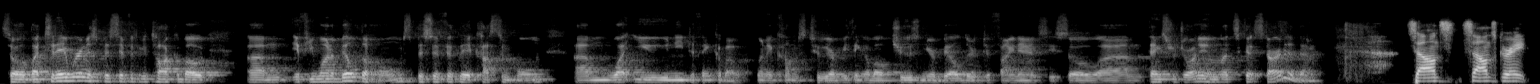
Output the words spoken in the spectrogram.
so, but today we're going to specifically talk about um, if you want to build a home, specifically a custom home, um, what you need to think about when it comes to everything about choosing your builder to finance you. So, um, thanks for joining, and let's get started then. Sounds sounds great.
